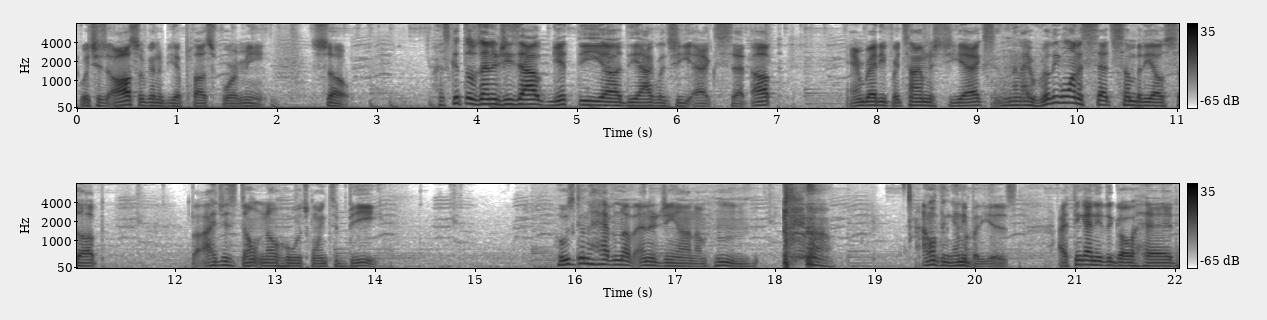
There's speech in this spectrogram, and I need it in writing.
which is also going to be a plus for me. So let's get those energies out, get the uh, Dialga GX set up and ready for Timeless GX. And then I really want to set somebody else up, but I just don't know who it's going to be. Who's going to have enough energy on them? Hmm. I don't think anybody is. I think I need to go ahead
